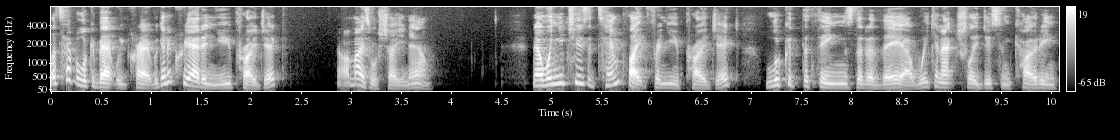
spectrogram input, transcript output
let's have a look about what we create. We're going to create a new project. I may as well show you now. Now, when you choose a template for a new project, look at the things that are there. We can actually do some coding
